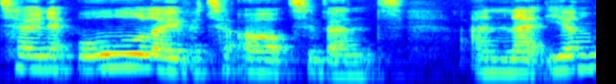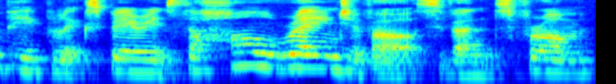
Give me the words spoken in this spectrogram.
turn it all over to arts events and let young people experience the whole range of arts events from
